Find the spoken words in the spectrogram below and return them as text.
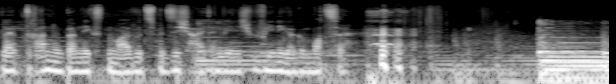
bleibt dran und beim nächsten Mal wird es mit Sicherheit ein mhm. wenig weniger Gemotze.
